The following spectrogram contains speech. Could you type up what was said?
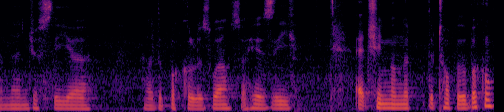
and then just the uh, uh, the buckle as well. So here's the etching on the, the top of the buckle.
